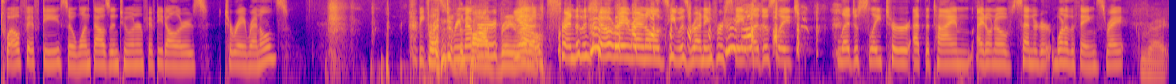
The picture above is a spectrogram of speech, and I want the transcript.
twelve fifty, so one thousand two hundred fifty dollars to Ray Reynolds. Because Friend of the pod, Ray yeah, Reynolds. friend of the show, Ray Reynolds. He was running for state legislature legislator at the time. I don't know, senator, one of the things, right? Right.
